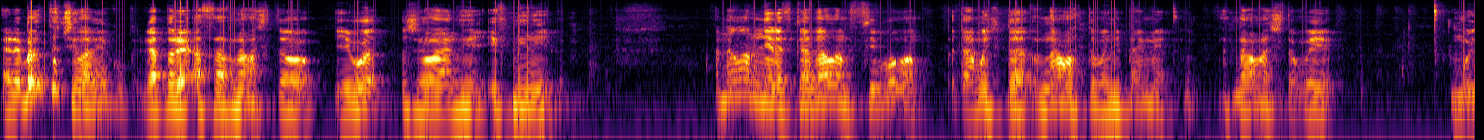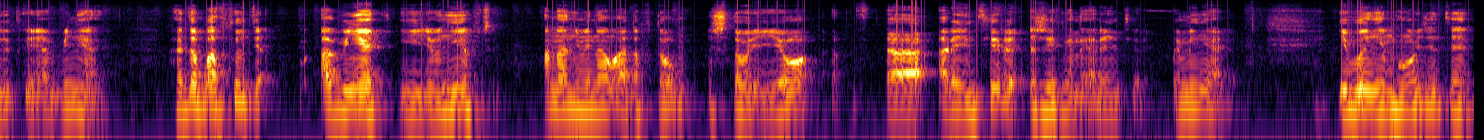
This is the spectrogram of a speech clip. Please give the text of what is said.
Это был тот человек, который осознал, что его желания изменили. Она вам не рассказала всего, потому что знала, что вы не поймете. Знала, что вы будете ее обвинять. Хотя, по сути, обвинять ее не в чем. Она не виновата в том, что ее э, ориентиры, жизненные ориентиры, поменяли. И вы не можете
